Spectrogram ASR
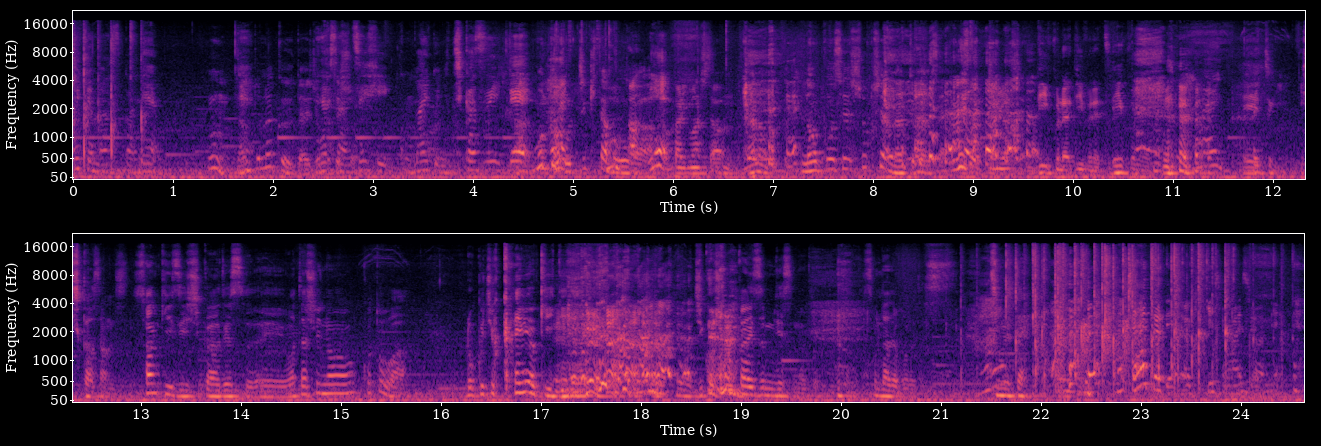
い見てますかね。うんなんとなく大丈皆夫でしょう。さんぜひこうマイクに近づいて。あもっとこっち来た方が、わかりました。わあの濃厚接触者になってください。かりました。ディープなディープな。ディープなはい。えー、次石川さんです。サンキーズ石川です、えー私のことは60回目を聞いていただいて もう自己紹介済みですのでそんなところです。冷たい。また後でお聞きしましょうね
